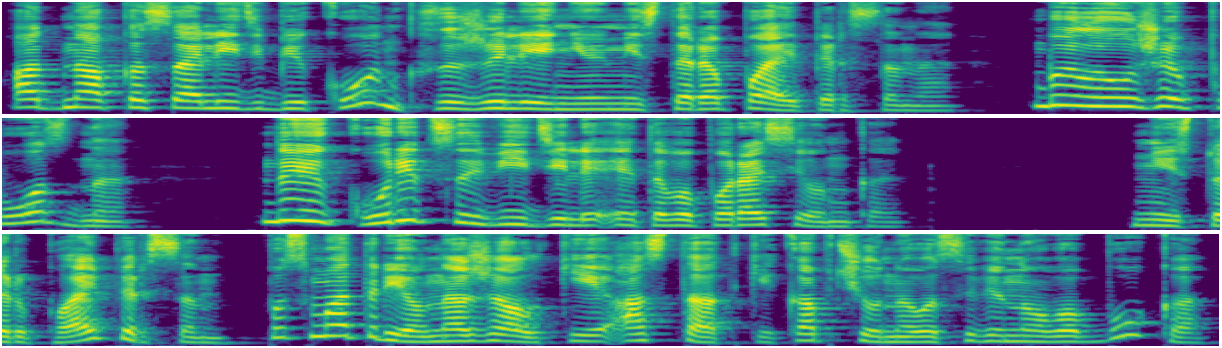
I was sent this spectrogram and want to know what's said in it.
Однако солить бекон, к сожалению, мистера Пайперсона, было уже поздно, да и курицы видели этого поросенка. Мистер Пайперсон посмотрел на жалкие остатки копченого свиного бока,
